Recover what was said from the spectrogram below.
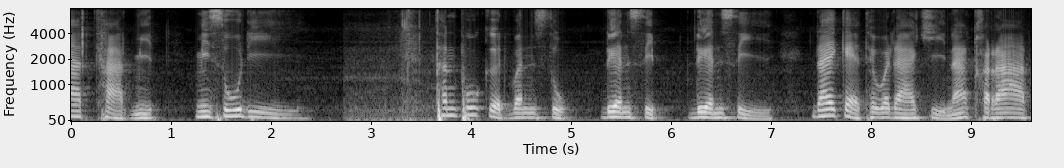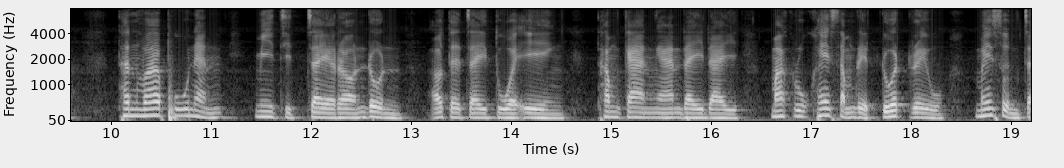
าติขาดมิตร มีสู้ดี ท่านผู้เกิดวันศุกร์ เดือนสิบเดือนสี่ได้แก่เทวดาขี่นาคราช ท่านว่าผู้นั้นมีจิตใจร้อนรน เอาแต่ใจตัวเองทำการงานใด ๆ มักรุกให้สำเร็จรวดเร็ว ไม่สนใจ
